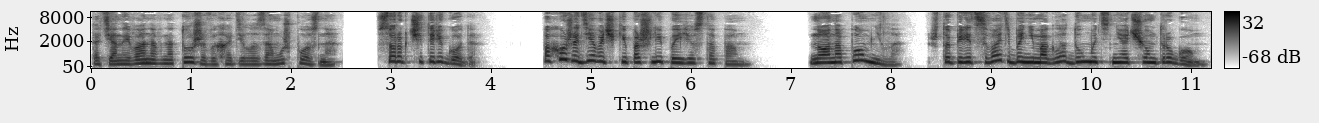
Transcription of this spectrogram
Татьяна Ивановна тоже выходила замуж поздно, в 44 года. Похоже, девочки пошли по ее стопам. Но она помнила, что перед свадьбой не могла думать ни о чем другом.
